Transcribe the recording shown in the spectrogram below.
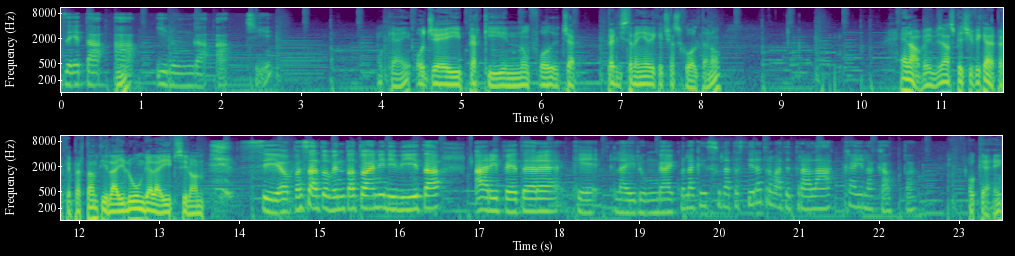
Z-A-I lunga A-C. Ok, o J per chi non fu, cioè per gli stranieri che ci ascoltano. Eh no, bisogna specificare perché per tanti la I lunga e la Y. Sì, ho passato 28 anni di vita a ripetere che la I lunga è quella che sulla tastiera trovate tra la H e la K. Ok.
